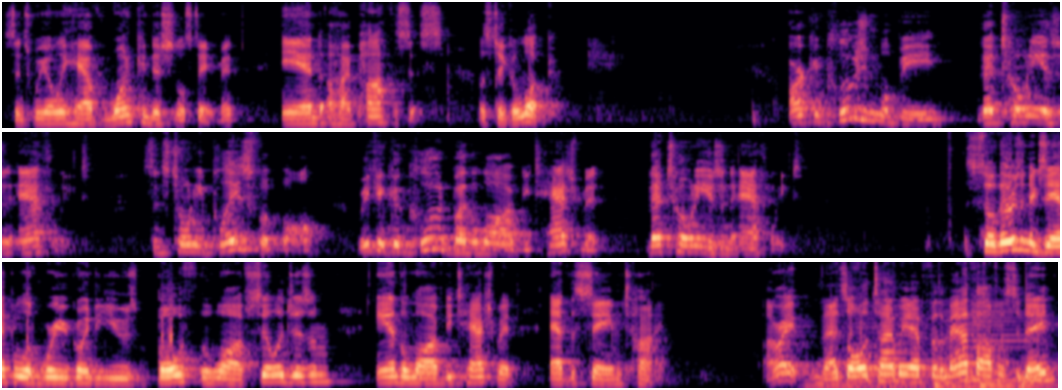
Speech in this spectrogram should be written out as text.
since we only have one conditional statement and a hypothesis. Let's take a look. Our conclusion will be that Tony is an athlete. Since Tony plays football, we can conclude by the law of detachment that Tony is an athlete. So there's an example of where you're going to use both the law of syllogism and the law of detachment at the same time. All right, that's all the time we have for the math office today.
